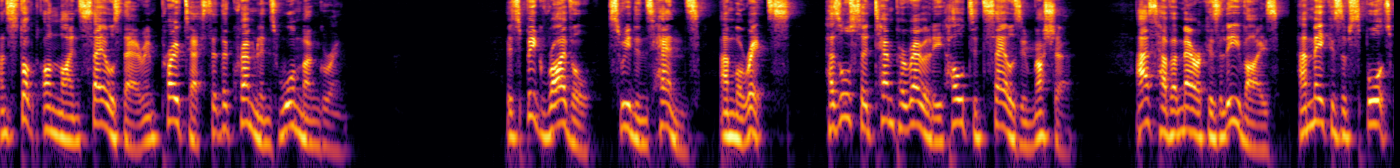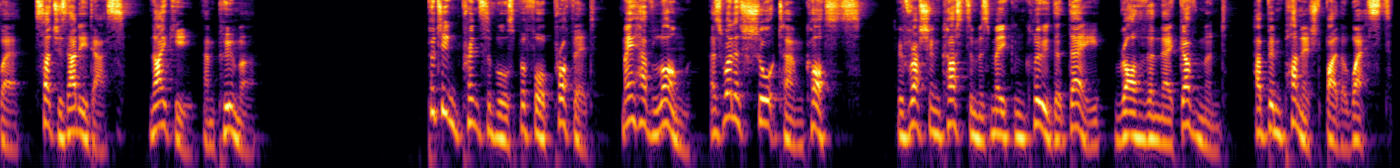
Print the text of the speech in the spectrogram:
and stopped online sales there in protest at the Kremlin's warmongering. Its big rival, Sweden's Hennes and Mauritz, has also temporarily halted sales in Russia, as have America's Levi's and makers of sportswear such as Adidas, Nike, and Puma. Putting principles before profit may have long as well as short term costs if Russian customers may conclude that they, rather than their government, have been punished by the West.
